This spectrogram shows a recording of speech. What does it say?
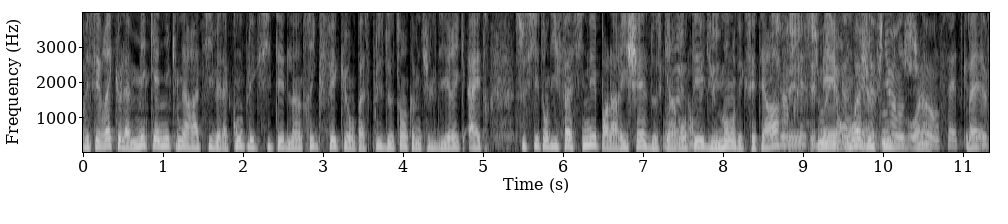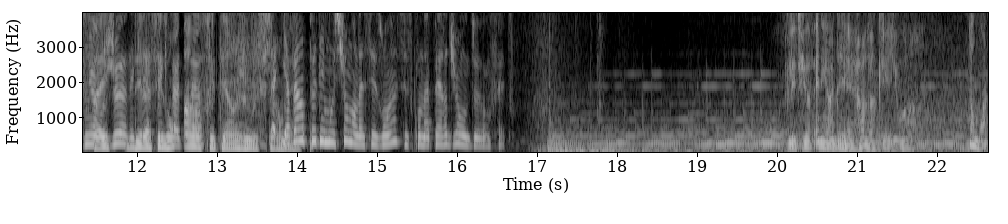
Mais c'est vrai que la mécanique narrative et la complexité de l'intrigue fait qu'on passe plus de temps, comme tu le dis, Eric, à être, ceci étant dit, fasciné par la richesse de ce qui est inventé, non, mais du monde, etc. Mais brillant. moi, c'est je devenu finis. un jeu voilà. en fait, que Bah, c'est devenu ça a un été- jeu avec dès les la saison 1, spectateurs. c'était un jeu aussi. Bah, hein, Il y avait mais- un peu d'émotion dans la saison 1, c'est ce qu'on a perdu en 2 en fait. Billy, do you have any idea how lucky you are? No one,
